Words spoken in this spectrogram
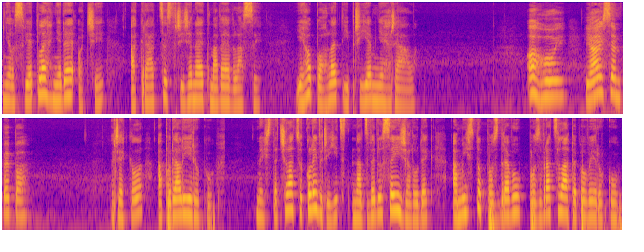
Měl světle hnědé oči a krátce střižené tmavé vlasy. Jeho pohled jí příjemně hřál. Ahoj, já jsem Pepa. Řekl a podal jí ruku. Než stačila cokoliv říct, nadzvedl se jí žaludek a místo pozdravu pozvracela Pepovi ruku.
